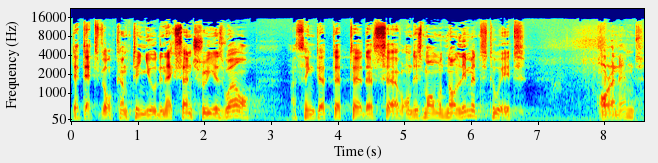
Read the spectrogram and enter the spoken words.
that that will continue the next century as well I think that that uh, there's uh, on this moment no limit to it or an end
